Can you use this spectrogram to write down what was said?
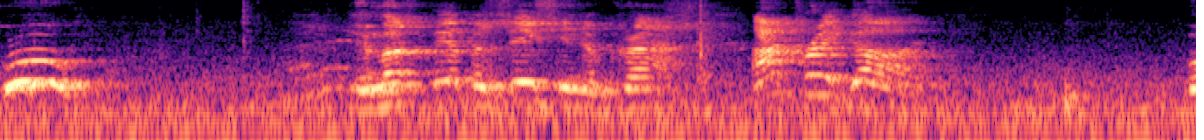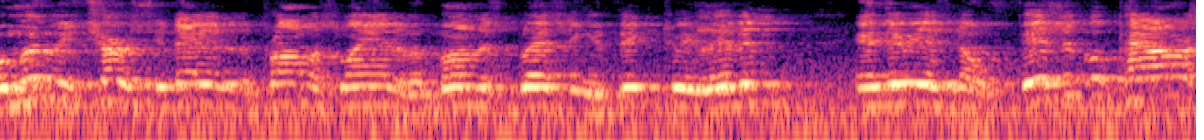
Woo! There must be a position of Christ. I pray God will move His church today into the promised land of abundance, blessing, and victory living and there is no physical power,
